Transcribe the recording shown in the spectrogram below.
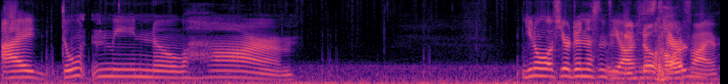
I don't mean no harm. You know, if you're doing this in VR, this no is harm? terrifying.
